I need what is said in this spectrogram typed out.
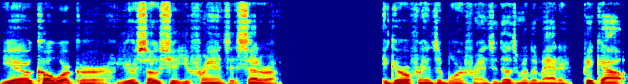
your coworker, your associate, your friends, etc. Your girlfriends or boyfriends. It doesn't really matter. Pick out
